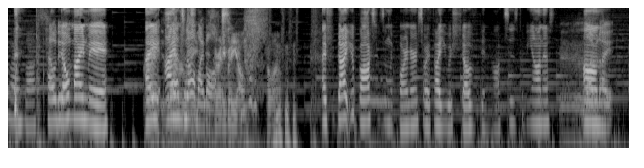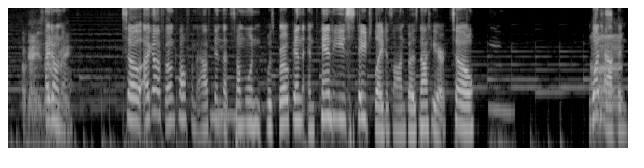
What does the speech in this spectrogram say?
Wrong box. How did Don't mind me. I- Right, is I- there That's not any- my Is there anybody else? Hello. I forgot your box was in the corner, so I thought you were shoved in Nox's. To be honest, Why Um, did I? okay. Is I don't everybody? know. So I got a phone call from Afton that someone was broken and Pandy's stage light is on, but is not here. So what Uh, happened?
